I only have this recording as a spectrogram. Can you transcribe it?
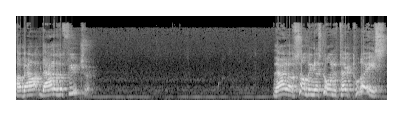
about that of the future. That of something that's going to take place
